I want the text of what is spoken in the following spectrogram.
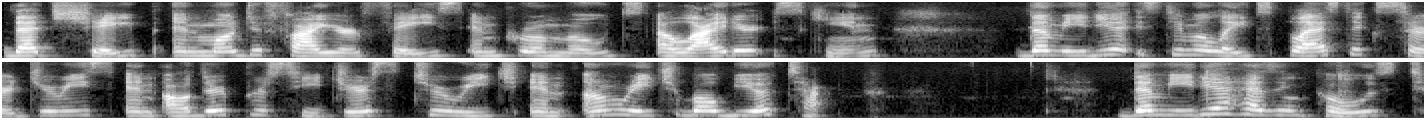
that shape and modify your face and promotes a lighter skin, the media stimulates plastic surgeries and other procedures to reach an unreachable biotype. The media has imposed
